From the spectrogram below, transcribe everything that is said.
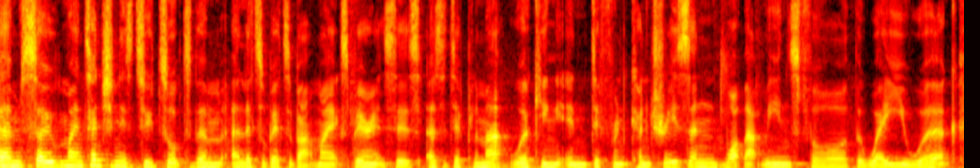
Um, so my intention is to talk to them a little bit about my experiences as a diplomat working in different countries and what that means for the way you work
